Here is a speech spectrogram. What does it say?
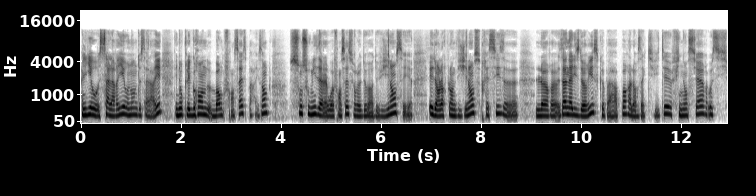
liées aux salariés, au nombre de salariés. Et donc les grandes banques françaises, par exemple, sont soumises à la loi française sur le devoir de vigilance et, et dans leur plan de vigilance précisent euh, leurs analyses de risque par rapport à leurs activités financières aussi.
